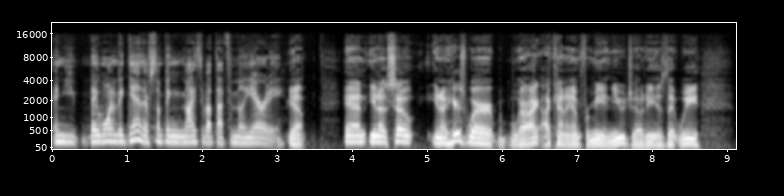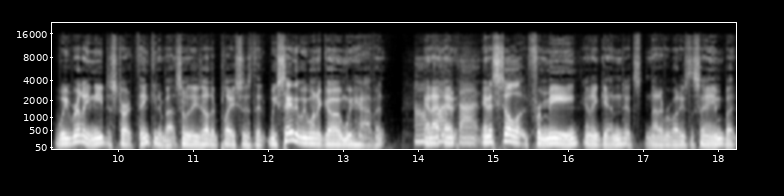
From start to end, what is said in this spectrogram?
and you they want it again. There's something nice about that familiarity. yeah, and you know, so you know, here's where where I, I kind of am for me and you, Jody, is that we we really need to start thinking about some of these other places that we say that we want to go and we haven't. Oh, and I, with that. and it's still for me. And again, it's not everybody's the same, but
